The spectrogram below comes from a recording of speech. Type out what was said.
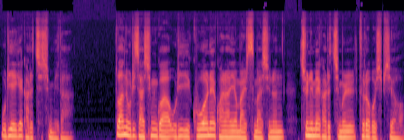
우리에게 가르치십니다. 또한 우리 자신과 우리 구원에 관하여 말씀하시는 주님의 가르침을 들어보십시오.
